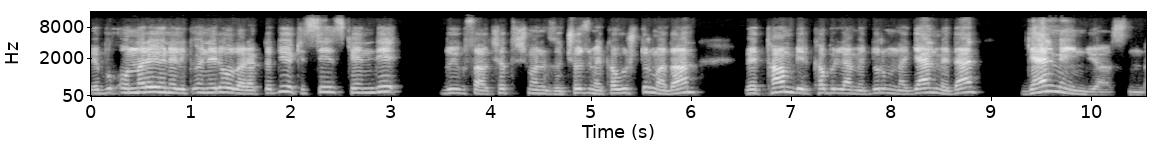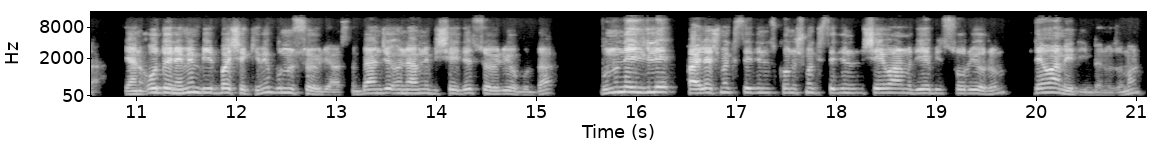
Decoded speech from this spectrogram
Ve bu onlara yönelik öneri olarak da diyor ki siz kendi duygusal çatışmanızı çözüme kavuşturmadan ve tam bir kabullenme durumuna gelmeden gelmeyin diyor aslında. Yani o dönemin bir başhekimi bunu söylüyor aslında. Bence önemli bir şey de söylüyor burada. Bununla ilgili paylaşmak istediğiniz, konuşmak istediğiniz bir şey var mı diye bir soruyorum. Devam edeyim ben o zaman.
